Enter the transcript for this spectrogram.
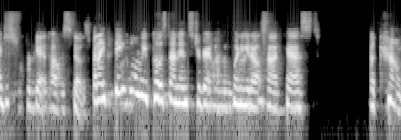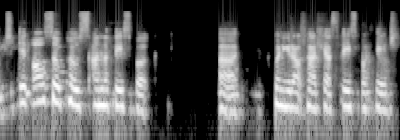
I just forget how this goes, but I think when we post on Instagram on the Pointing It Out podcast, account, it also posts on the Facebook, uh, Pointing It Out podcast Facebook page.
